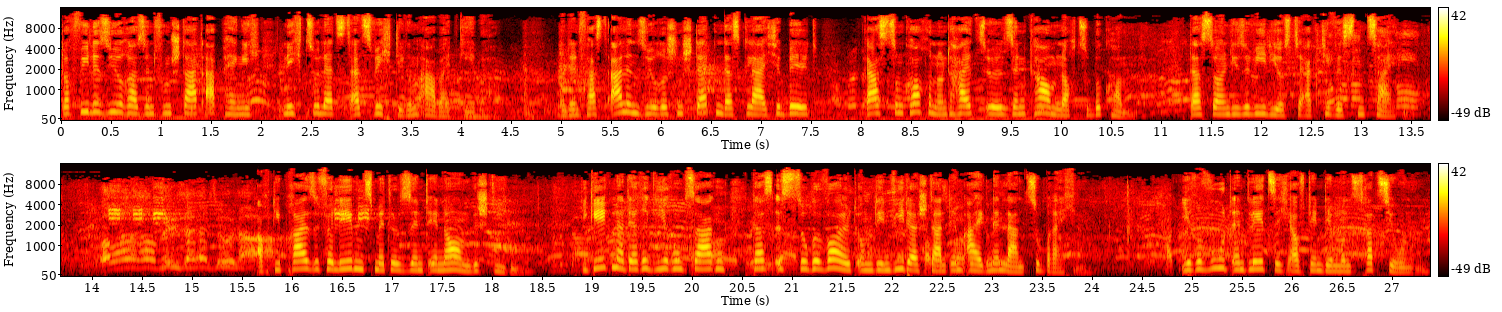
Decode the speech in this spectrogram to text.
Doch viele Syrer sind vom Staat abhängig, nicht zuletzt als wichtigem Arbeitgeber. Und in fast allen syrischen Städten das gleiche Bild. Gas zum Kochen und Heizöl sind kaum noch zu bekommen. Das sollen diese Videos der Aktivisten zeigen. Auch die Preise für Lebensmittel sind enorm gestiegen. Die Gegner der Regierung sagen, das ist so gewollt, um den Widerstand im eigenen Land zu brechen. Ihre Wut entlädt sich auf den Demonstrationen.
